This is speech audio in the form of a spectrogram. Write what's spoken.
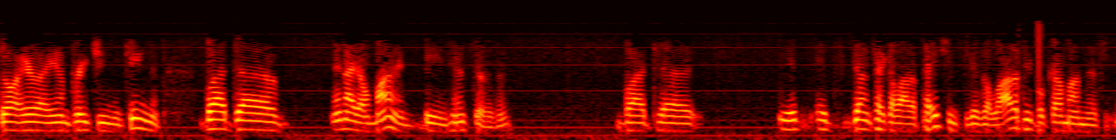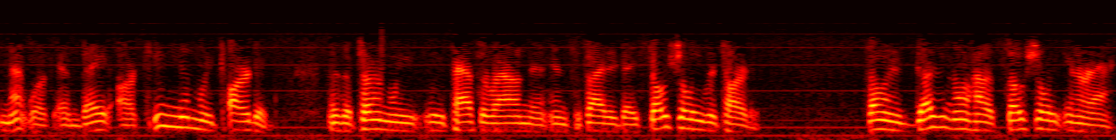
So here I am preaching the kingdom. But, uh, and I don't mind being his servant. But, uh, it, it's going to take a lot of patience because a lot of people come on this network and they are kingdom retarded. There's a term we, we pass around in, in society today, socially retarded. Someone who doesn't know how to socially interact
